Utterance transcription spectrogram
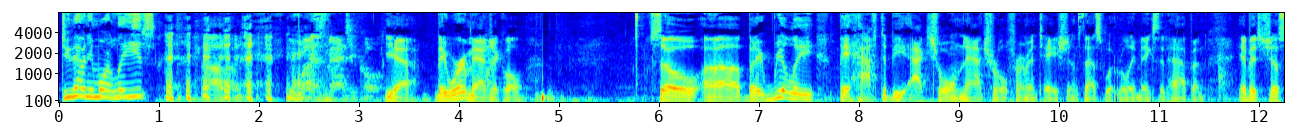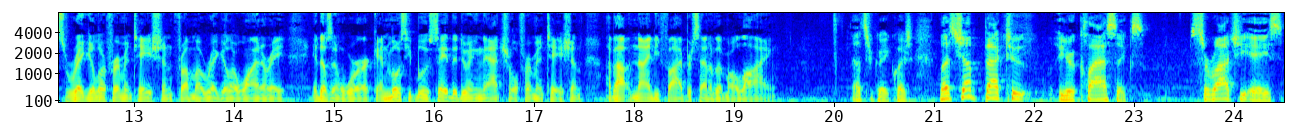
do you have any more lees? It was magical. Yeah, they were magical. So, uh, but it really, they have to be actual natural fermentations. That's what really makes it happen. If it's just regular fermentation from a regular winery, it doesn't work. And most people who say they're doing natural fermentation, about 95% of them are lying. That's a great question. Let's jump back to your classics, Sorachi Ace.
